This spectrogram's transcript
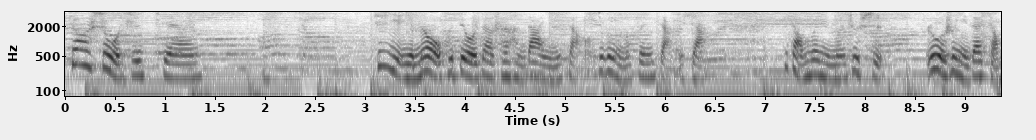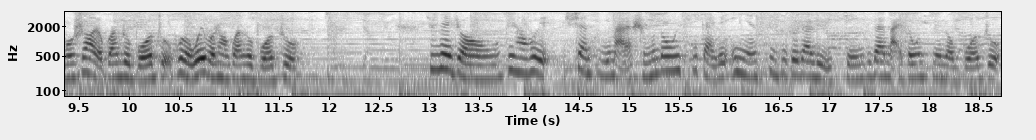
就像是我之前，其实也也没有会对我造成很大影响，就跟你们分享一下。就想问你们，就是如果说你在小红书上有关注博主，或者微博上关注博主，就是那种经常会炫自己买了什么东西，感觉一年四季都在旅行，都在买东西那种博主，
